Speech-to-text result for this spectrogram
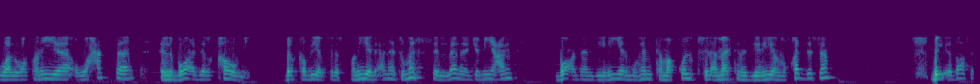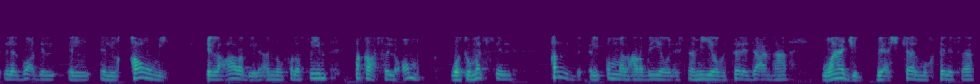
والوطنية وحتى البعد القومي بالقضية الفلسطينية لأنها تمثل لنا جميعا بعدا دينيا مهم كما قلت في الأماكن الدينية المقدسة بالإضافة إلى البعد القومي العربي لأنه فلسطين تقع في العمق وتمثل قلب الأمة العربية والإسلامية وبالتالي دعمها واجب بأشكال مختلفة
